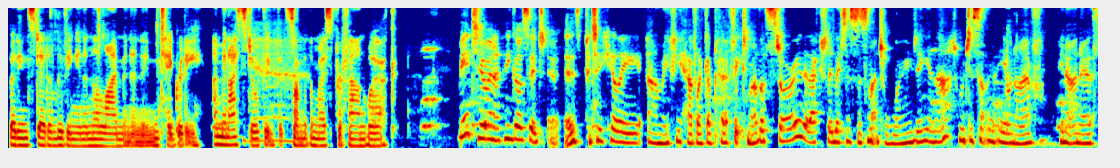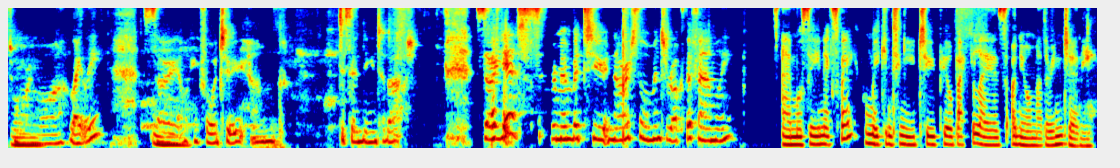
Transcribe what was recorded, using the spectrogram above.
but instead are living in an alignment and integrity. I mean, I still yeah. think that's some of the most profound work. Me too, and I think also, particularly um, if you have like a perfect mother story, that actually there's just as much wounding in that, which is something that you and I have, you know, unearthed more and mm. more lately. So mm. I'm looking forward to um, descending into that. So Perfect. yes, remember to nourish the woman to rock the family. And we'll see you next week when we continue to peel back the layers on your mothering journey.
